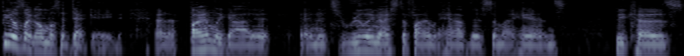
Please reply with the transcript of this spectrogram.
feels like almost a decade, and I finally got it, and it's really nice to finally have this in my hands because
